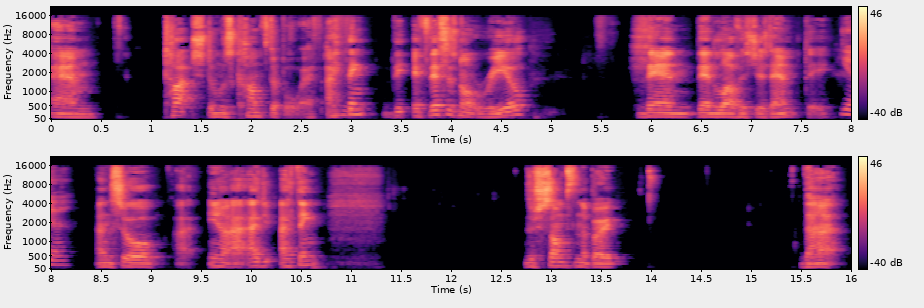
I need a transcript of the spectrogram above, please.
um, touched and was comfortable with. Mm-hmm. I think the, if this is not real, then then love is just empty. Yeah. And so, you know, I, I, I think there's something about that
